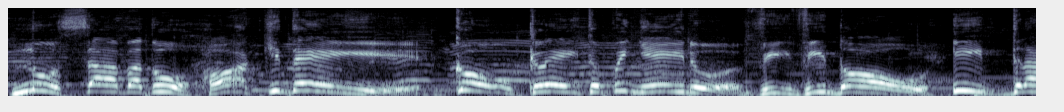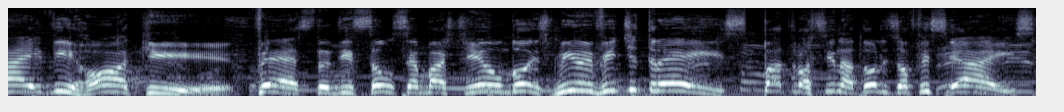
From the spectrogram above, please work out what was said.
No sábado, Rock Day, com Cleito Pinheiro, Vividol e Drive Rock. Festa de São Sebastião 2023. Patrocinadores oficiais:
